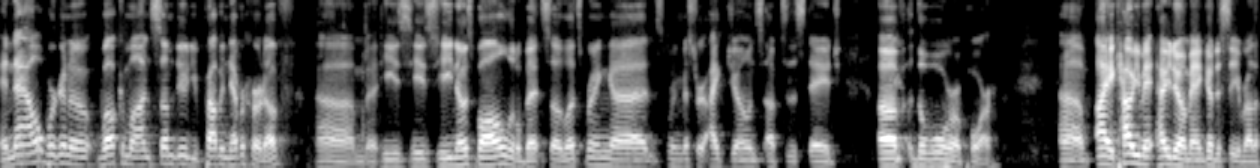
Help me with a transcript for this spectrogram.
And now we're gonna welcome on some dude you've probably never heard of. Um, but he's he's he knows ball a little bit. So let's bring uh let's bring Mr. Ike Jones up to the stage of the War Rapport. Um, Ike, how you how you doing, man? Good to see you, brother.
